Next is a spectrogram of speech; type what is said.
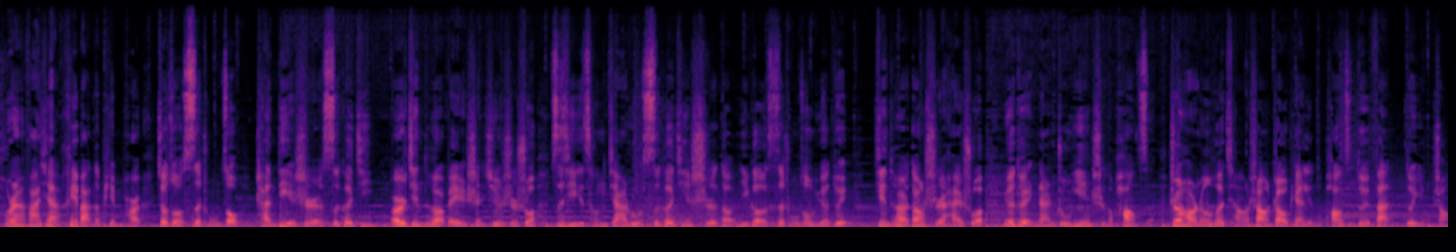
突然。发现黑板的品牌叫做四重奏，产地是斯科基。而金特被审讯时说自己曾加入斯科基市的一个四重奏乐队。金特当时还说乐队男中音是个胖子，正好能和墙上照片里的胖子对犯对应上。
